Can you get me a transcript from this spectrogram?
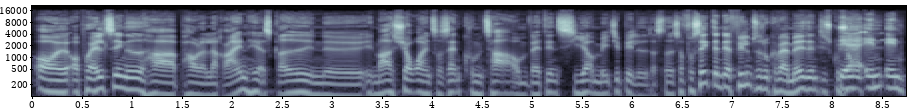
og, og på Altinget har Paula Larein her skrevet en, øh, en meget sjov og interessant kommentar om, hvad den siger om mediebilledet og sådan noget. Så få set den der film, så du kan være med i den diskussion. Det er en, en,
